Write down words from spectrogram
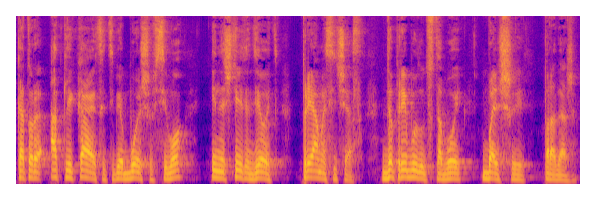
которое откликается тебе больше всего и начни это делать прямо сейчас. Да пребудут с тобой большие продажи.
